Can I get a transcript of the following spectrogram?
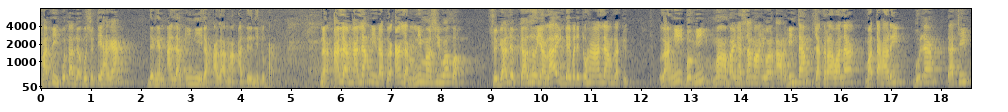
Hadis pun tak ada bersuti haram. Dengan alam inilah alamat adanya Tuhan. Nah, alam-alam ni apa? Alam ni masih Allah. Segala perkara yang lain daripada Tuhan alam belaka. Langit, bumi, ma baina sama iwal ar, bintang, cakrawala, matahari, bulan, daci,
